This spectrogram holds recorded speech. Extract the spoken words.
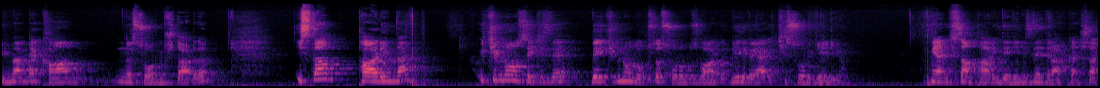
Bilmem ne Kaan'ı sormuşlardı. İslam tarihinden 2018'de ve 2019'da sorumuz vardı. Bir veya iki soru geliyor. Yani İslam tarihi dediğimiz nedir arkadaşlar?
